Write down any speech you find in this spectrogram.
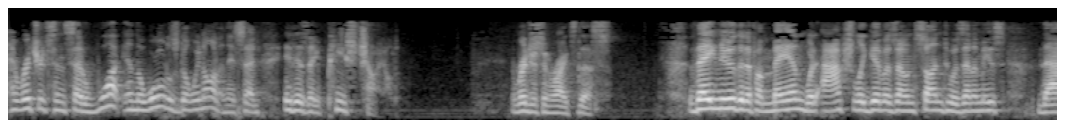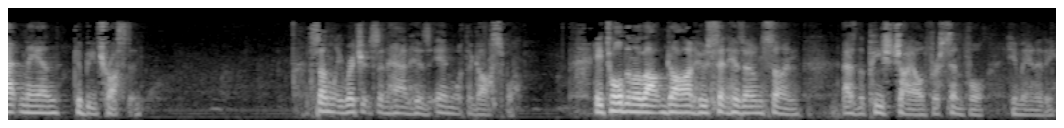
And Richardson said, What in the world is going on? And they said, It is a peace child. And Richardson writes this They knew that if a man would actually give his own son to his enemies, that man could be trusted. Suddenly, Richardson had his in with the gospel. He told them about God who sent his own son as the peace child for sinful humanity.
